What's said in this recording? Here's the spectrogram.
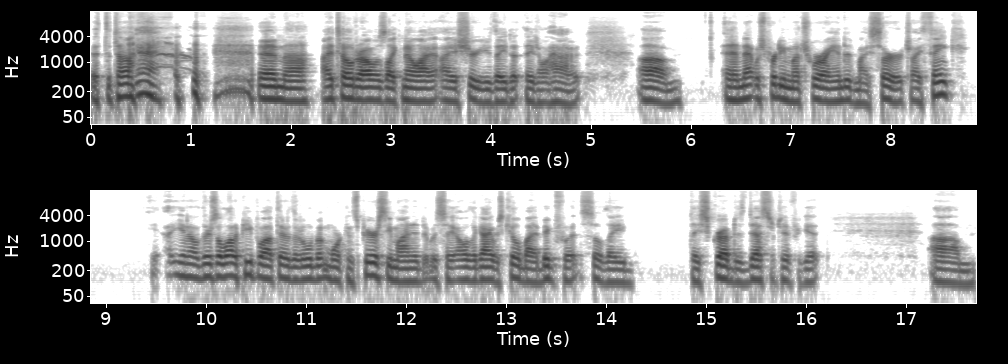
at the time, yeah, and uh, I told her I was like, "No, I, I assure you, they d- they don't have it." Um, and that was pretty much where I ended my search. I think, you know, there's a lot of people out there that are a little bit more conspiracy minded that would say, "Oh, the guy was killed by a Bigfoot," so they they scrubbed his death certificate. Um,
